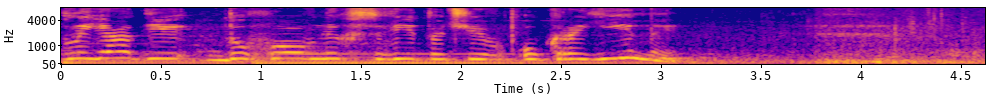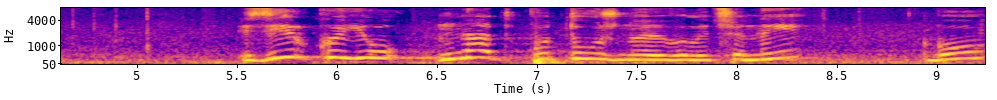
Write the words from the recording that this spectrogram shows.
плеяді духовних світочів України зіркою надпотужної величини був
